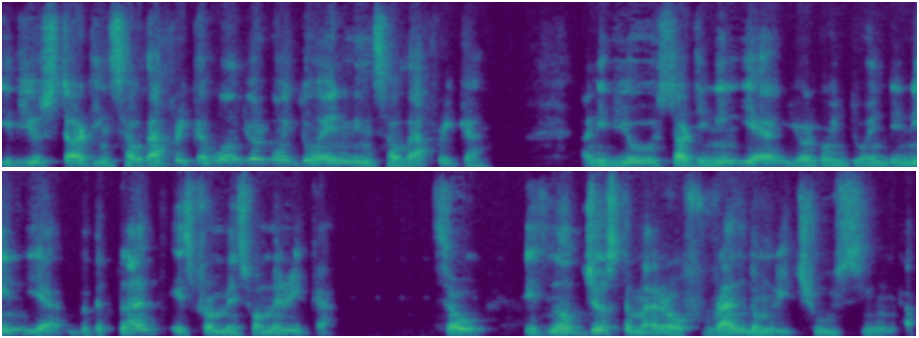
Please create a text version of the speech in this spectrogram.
if you start in South Africa, well, you're going to end in South Africa. And if you start in India, you're going to end in India. But the plant is from Mesoamerica. So it's not just a matter of randomly choosing a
